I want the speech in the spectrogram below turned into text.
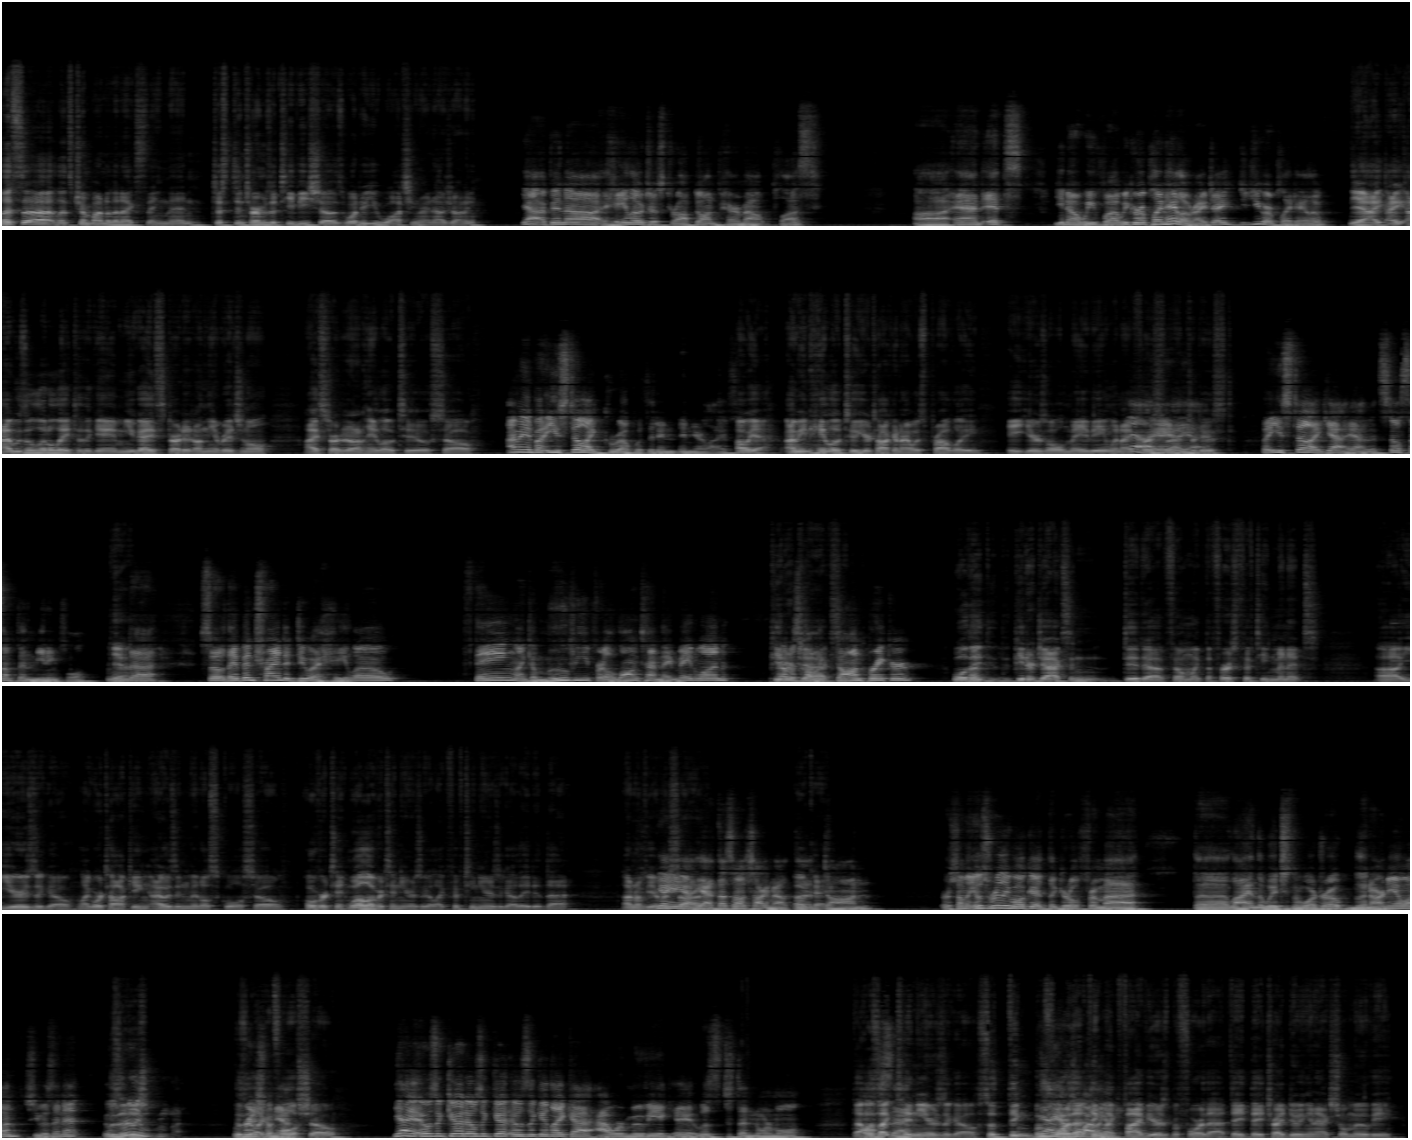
let's uh let's jump on to the next thing then. Just in terms of TV shows, what are you watching right now, Johnny? Yeah, I've been uh Halo just dropped on Paramount Plus. Uh and it's you know, we've uh, we grew up playing Halo, right, Jay? Did you ever played Halo? Yeah, I, I I was a little late to the game. You guys started on the original. I started on Halo 2, so I mean, but you still like grew up with it in, in your life. Oh yeah. I mean Halo 2 you're talking I was probably 8 years old maybe when I Yeah, first yeah, yeah, yeah. introduced. But you still like, yeah, yeah, it's still something meaningful. Yeah. And uh so they've been trying to do a Halo thing, like a movie for a long time. They made one Peter that was called like Jackson. Dawnbreaker. Well, they Peter Jackson did a film like the first 15 minutes uh, years ago. Like we're talking, I was in middle school, so over 10, well over 10 years ago, like 15 years ago, they did that. I don't know if you ever Yeah, saw yeah, it. yeah. That's what I was talking about. The Okay. Dawn or something. It was really well good. The girl from uh the Lion, the Witch, and the Wardrobe, the Narnia one. She was in it. It was, Was it a really Was it like one, a yeah. full show? yeah. It was a good. It was a good. It was a good like uh, hour movie. It was just a normal. That was like. 10 years ago. So think before Yeah, yeah, it was a that, think ago. like five years before that, they they tried doing an actual movie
